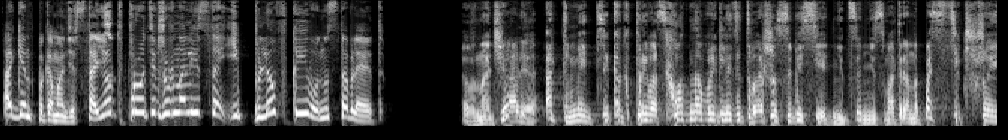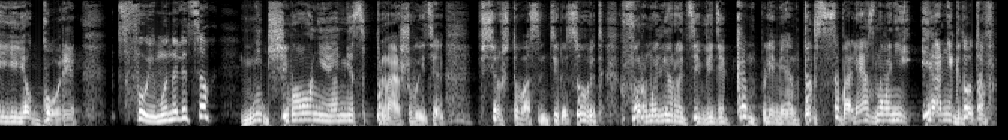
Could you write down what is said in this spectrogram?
Агент по команде встает против журналиста и плевкой его наставляет. Вначале отметьте, как превосходно выглядит ваша собеседница, несмотря на постигшее ее горе. Тьфу ему на лицо. Ничего у нее не спрашивайте. Все, что вас интересует, формулируйте в виде комплиментов, соболезнований и анекдотов.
